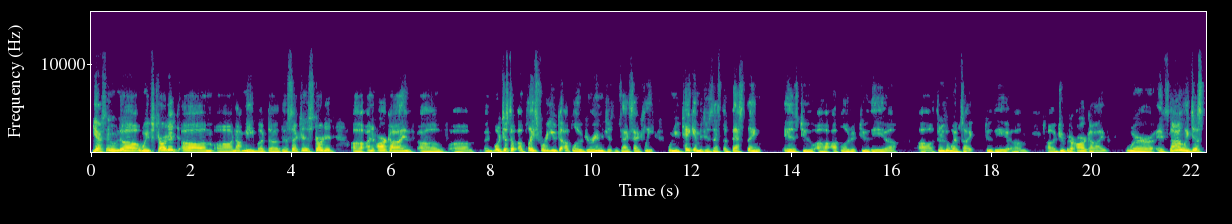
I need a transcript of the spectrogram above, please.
Yes, and uh, we've started. Um, uh, not me, but uh, the section has started uh, an archive of um, well, just a, a place for you to upload your images. And that's actually when you take images, that's the best thing is to uh, upload it to the uh, through the website to the um, uh, Jupiter archive, where it's not only just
